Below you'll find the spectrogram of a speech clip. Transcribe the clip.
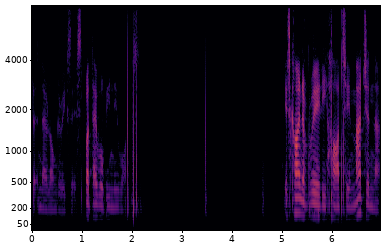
that no longer exist, but there will be new ones. It's kind of really hard to imagine that.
